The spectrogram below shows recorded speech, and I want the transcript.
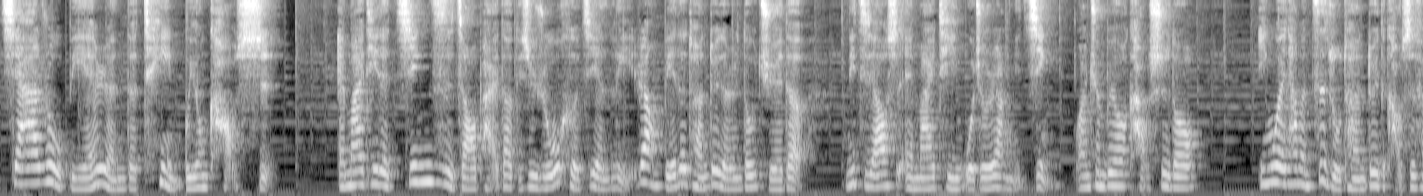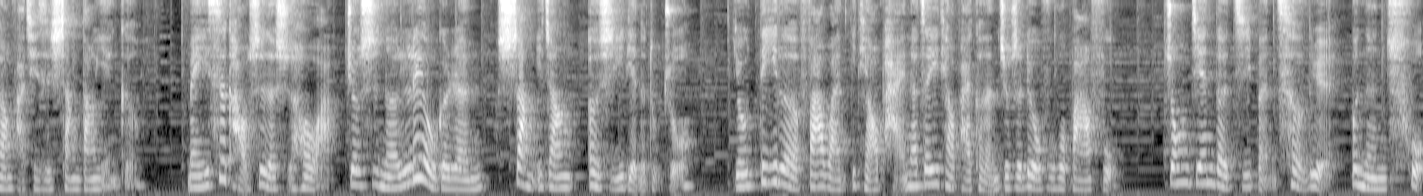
加入别人的 team 不用考试？MIT 的金字招牌到底是如何建立，让别的团队的人都觉得你只要是 MIT，我就让你进，完全不用考试的哦？因为他们自主团队的考试方法其实相当严格。每一次考试的时候啊，就是呢六个人上一张二十一点的赌桌，由低了发完一条牌，那这一条牌可能就是六副或八副，中间的基本策略不能错，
